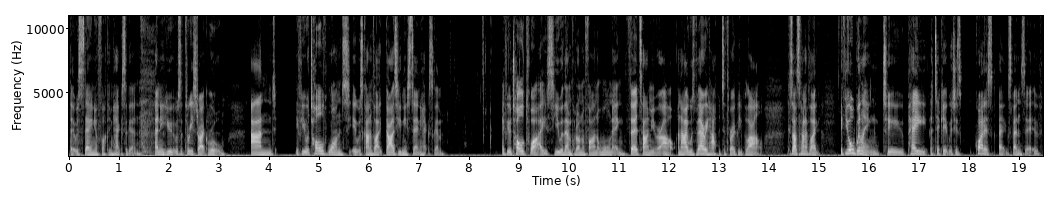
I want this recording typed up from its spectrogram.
that it was stay in your fucking hexagon. And you it was a three strike rule. And if you were told once it was kind of like guys you need to stay in your hexagon if you're told twice, you were then put on a final warning. Third time, you were out. And I was very happy to throw people out because I was kind of like, if you're willing to pay a ticket, which is quite as expensive,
